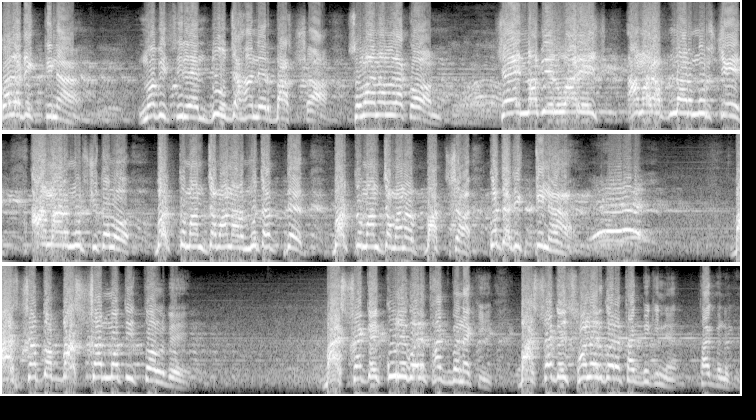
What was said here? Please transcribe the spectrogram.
কথা ঠিক কিনা? নবী ছিলেন দু জাহানের বাদশাহ। সুমান আল্লাহ কন। সেই নবীর ওয়ারিস আমার আপনার মুর্শিদ, আমার মুর্শিদ হলো বর্তমান জামানার মুজাদ্দেদ, বর্তমান জামানার বাদশাহ। কথা ঠিক কিনা? বাদশাহ তো বাদশার মতই চলবে। বাদশাকে কুড়ে ঘরে থাকবে নাকি? বাদশাকে সনের ঘরে থাকবে কিনা? থাকবে নাকি?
